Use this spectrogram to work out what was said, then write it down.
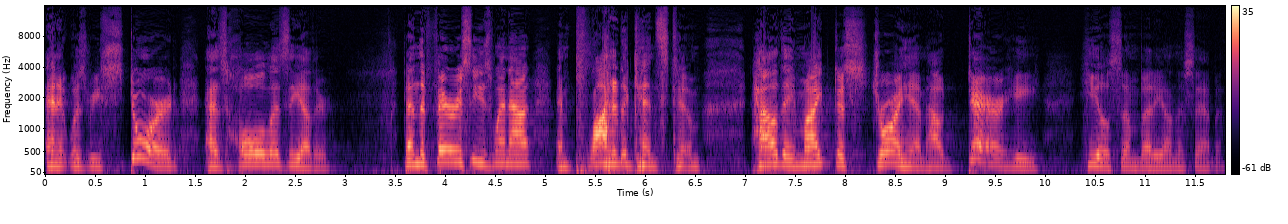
and it was restored as whole as the other. Then the Pharisees went out and plotted against him how they might destroy him. How dare he heal somebody on the Sabbath?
